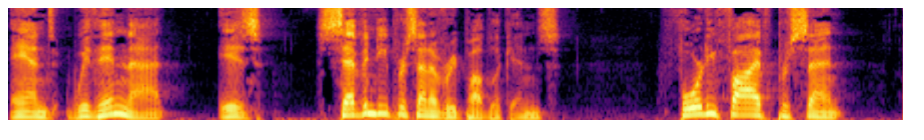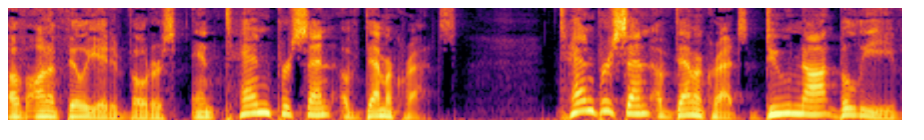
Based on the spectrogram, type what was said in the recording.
And within that is 70% of Republicans 45% of unaffiliated voters, and 10% of Democrats. 10% of Democrats do not believe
